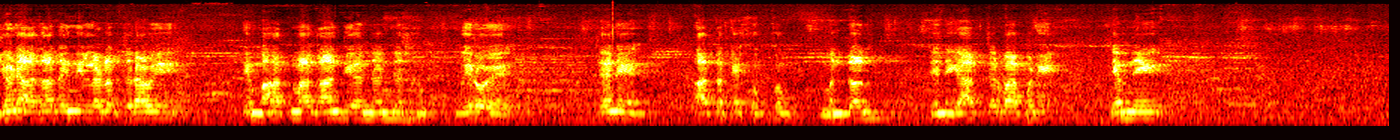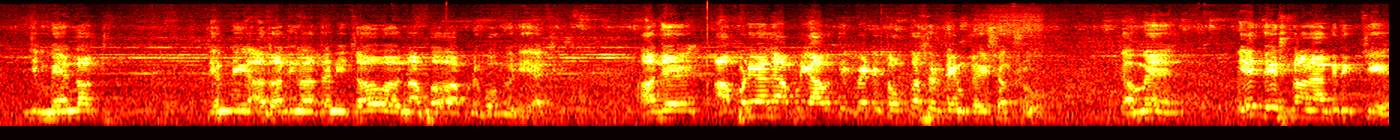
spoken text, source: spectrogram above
જેણે આઝાદીની લડત ચલાવી તે મહાત્મા ગાંધી અને અન્ય વીરોએ તેને આ તકે ખૂબ ખૂબ વંદન તેને યાદ કરવા પડી. તેમની જે મહેનત, તેમની આઝાદી માટેની સૌના ફળ આપણે ભોગવી રહ્યા છીએ. આજે આપણે અને આપણી આવતી પેઢી ચોક્કસ રીતે એમ કહી શકશું કે અમે એ દેશના નાગરિક છીએ.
